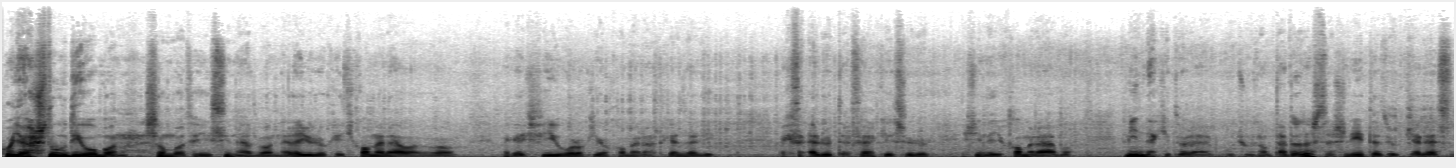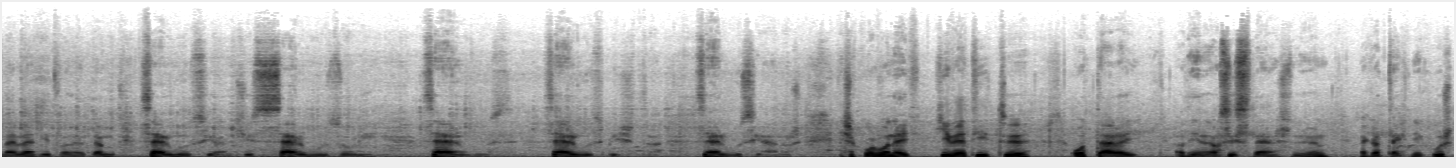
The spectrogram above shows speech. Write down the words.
hogy a stúdióban, Szombathelyi Színházban leülök egy kamerával, meg egy fiúval, aki a kamerát kezeli, meg előtte felkészülök, és innen egy kamerába, mindenkitől elbúcsúzom. Tehát az összes létező keresztnevet, itt van előttem, Szervusz Jancsi, Szervusz Zoli, Szervusz, Szervusz Pista, Szervusz János. És akkor van egy kivetítő, ott áll egy, az én asszisztensnőm, meg a technikus,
